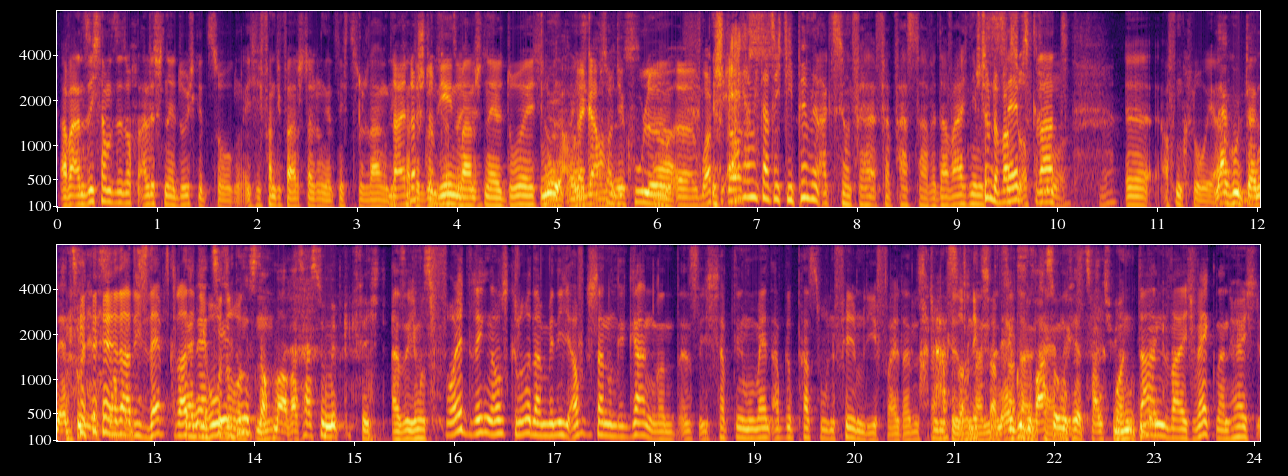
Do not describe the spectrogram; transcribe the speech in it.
Aber an sich haben sie doch alles schnell durchgezogen. Ich, ich fand die Veranstaltung jetzt nicht zu lang. Die Nein, Kategorien waren schnell durch. Nö, und- aber Da und- gab es noch die coole äh, Watch ich ärgere mich, dass ich die Pimmelaktion ver verpasst habe. Da war ich nämlich Stimmt, selbst auf gerade äh, auf dem Klo. Ja. Na gut, dann erzähl uns doch. Hatte ich selbst gerade die erzähl Hose unten. doch mal, was hast du mitgekriegt? Also ich muss voll dringend aufs Klo, dann bin ich aufgestanden und gegangen. Und es, ich habe den Moment abgepasst, wo ein Film lief, weil dann ist hast dunkel. und nichts dann Ja, gut, du warst ungefähr Licht. 20 Minuten Und dann weg. war ich weg. Dann höre ich,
